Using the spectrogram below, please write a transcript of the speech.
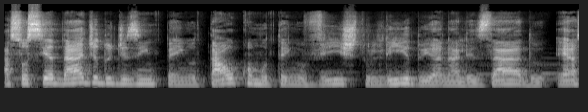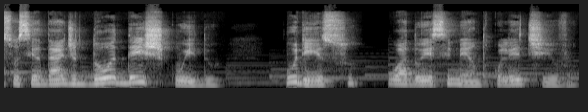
A sociedade do desempenho, tal como tenho visto, lido e analisado, é a sociedade do descuido. Por isso, o adoecimento coletivo.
